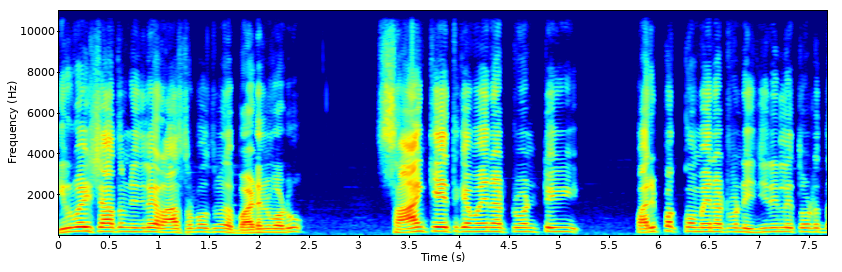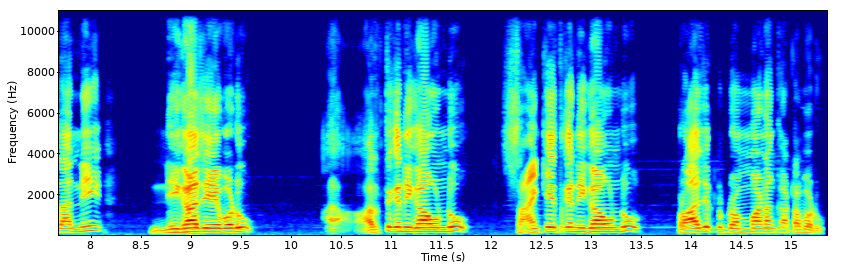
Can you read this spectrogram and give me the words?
ఇరవై శాతం నిధులే రాష్ట్ర ప్రభుత్వం మీద బడెన్ సాంకేతికమైనటువంటి పరిపక్వమైనటువంటి ఇంజనీర్లతో దాన్ని నిఘా చేయబడు ఆర్థిక నిఘా ఉండు సాంకేతిక నిఘా ఉండు ప్రాజెక్టు బ్రహ్మాండం కట్టబడు.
